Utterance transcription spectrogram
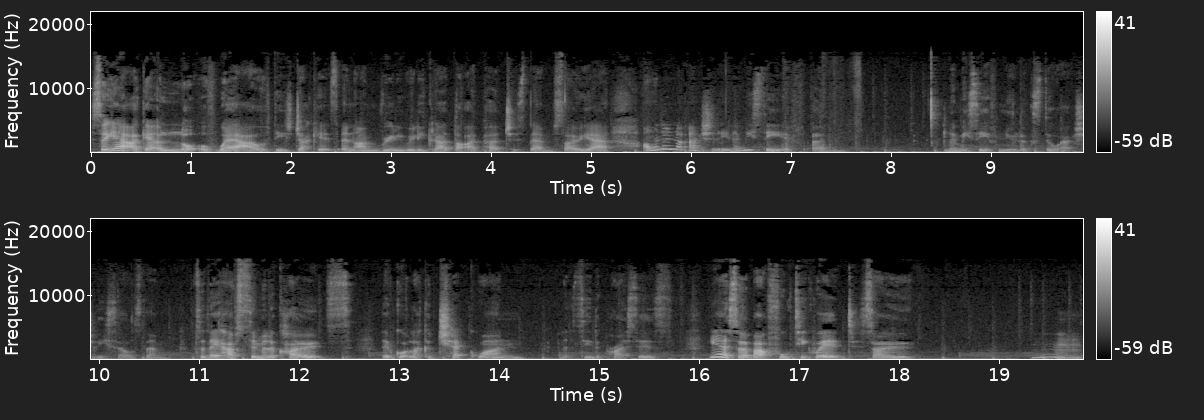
So yeah I get a lot of wear out of these jackets and I'm really really glad that I purchased them. So yeah I want to know actually let me see if um let me see if New Look still actually sells them. So they have similar coats. They've got like a check one. Let's see the prices. Yeah, so about 40 quid. So, hmm.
